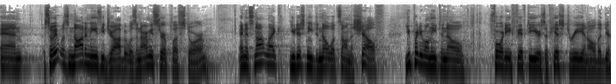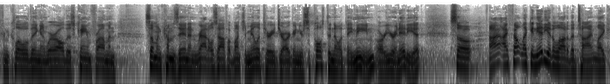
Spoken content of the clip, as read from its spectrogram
And so it was not an easy job. It was an army surplus store. And it's not like you just need to know what's on the shelf. You pretty well need to know 40, 50 years of history and all the different clothing and where all this came from. And someone comes in and rattles off a bunch of military jargon, you're supposed to know what they mean, or you're an idiot. So I, I felt like an idiot a lot of the time. Like,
